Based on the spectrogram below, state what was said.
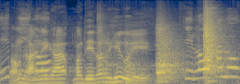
นี่สองกี่ถังโลนี้ครับ บางทีต้องหิ้วอีกกี่โลคะลุง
